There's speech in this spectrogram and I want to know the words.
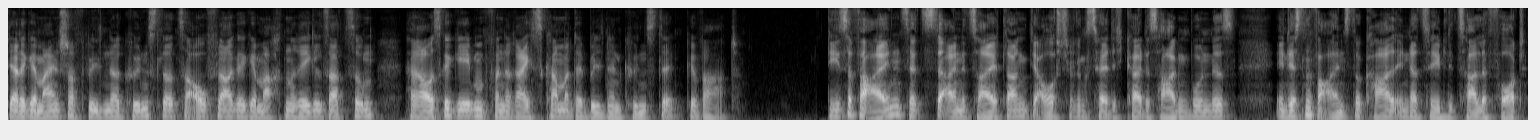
der der Gemeinschaft bildender Künstler zur Auflage gemachten Regelsatzung, herausgegeben von der Reichskammer der bildenden Künste, gewahrt. Dieser Verein setzte eine Zeit lang die Ausstellungstätigkeit des Hagenbundes in dessen Vereinslokal in der Zedlitzhalle fort,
